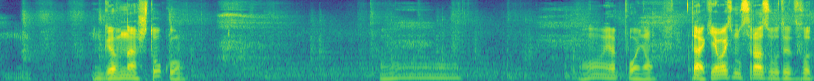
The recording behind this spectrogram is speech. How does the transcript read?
говна штуку. Ну, я понял. Так, я возьму сразу вот этот вот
